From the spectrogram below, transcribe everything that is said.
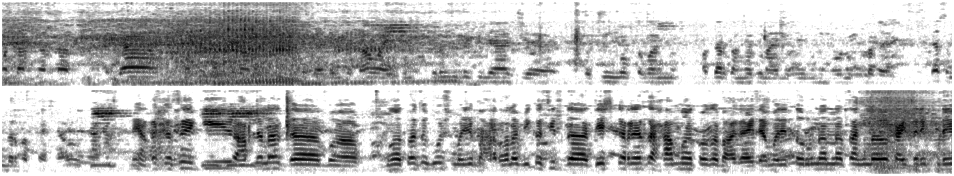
मतदान करतात. या त्यांचं गाव आहे. त्यांची चिरंजीव देखील या पश्चिम लोकसभा मतदारसंघातून आहे म्हणून निवडणूक लढत आहे. त्या संदर्भात काय? नाही आता कसं आहे की आपल्याला महत्त्वाचं गोष्ट म्हणजे भारताला विकसित देश करण्याचा हा महत्त्वाचा भाग आहे. त्यामध्ये तरुणांना चांगलं काहीतरी पुढे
